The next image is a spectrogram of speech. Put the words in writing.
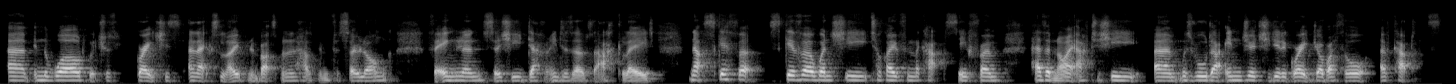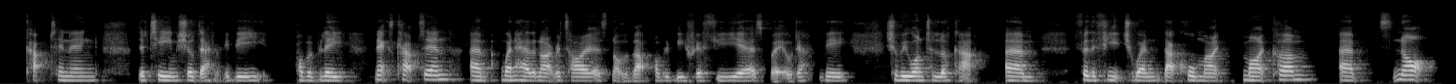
um, in the world, which was great. She's an excellent opening batsman and has been for so long for England. So she definitely deserves the accolade. Nat Skiffer, Sciver, when she took over from the captaincy from Heather Knight after she um, was ruled out injured, she did a great job, I thought, of cap- captaining the team. She'll definitely be probably next captain um, when Heather Knight retires. Not that that probably be for a few years, but it'll definitely be, she'll be one to look at um, for the future when that call might might come. Uh, it's not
